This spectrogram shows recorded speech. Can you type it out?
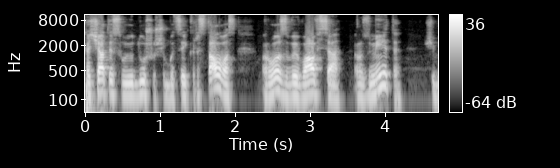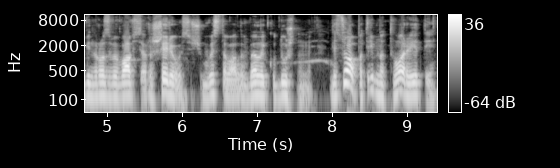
качати свою душу, щоб цей кристал у вас розвивався. Розумієте? Щоб він розвивався, розширювався, щоб ви ставали великодушними. Для цього потрібно творити,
